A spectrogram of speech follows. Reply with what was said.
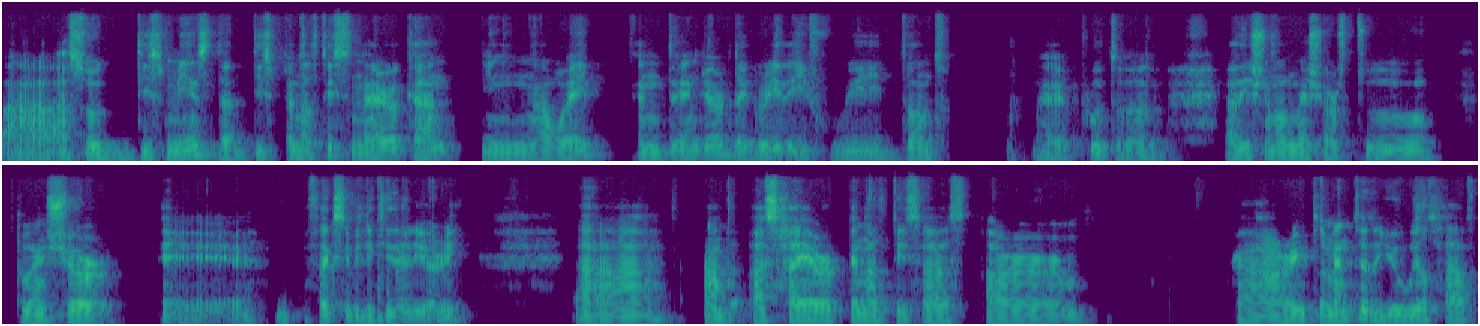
Uh, so this means that this penalty scenario can, in a way, endanger the grid if we don't uh, put uh, additional measures to to ensure uh, flexibility delivery. Uh, and as higher penalties as are are implemented, you will have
